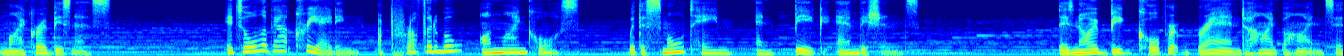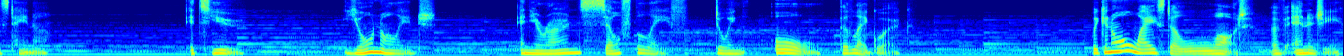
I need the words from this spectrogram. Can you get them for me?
Micro Business. It's all about creating a profitable online course with a small team and big ambitions. There's no big corporate brand to hide behind, says Tina. It's you, your knowledge, and your own self belief doing all the legwork. We can all waste a lot of energy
